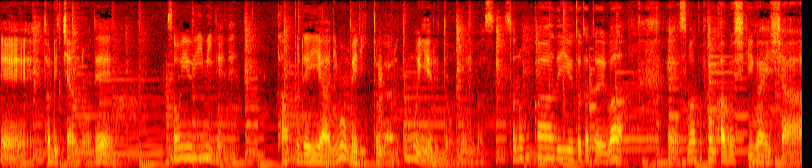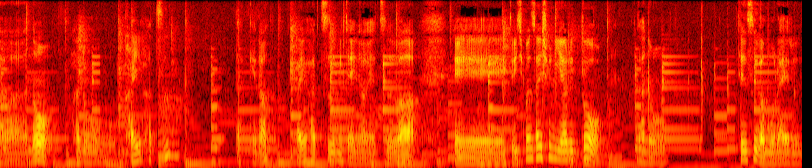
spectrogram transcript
えー、取れちゃうのでそういう意味でね他プレイヤーにもメリットがあるとも言えると思います。その他で言うと例えば、え、スマートフォン株式会社のあの開発だっけな？開発みたいなやつは、えーと一番最初にやるとあの点数がもらえるっ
